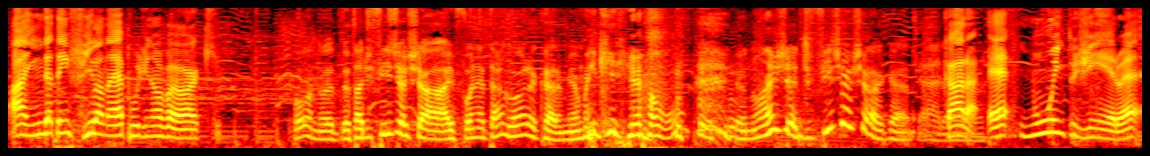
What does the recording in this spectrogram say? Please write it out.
ainda tem fila na Apple de Nova York. Pô, no, tá difícil de achar iPhone até agora, cara. Minha mãe queria um. Eu não achei, é difícil de achar, cara. Caramba. Cara, é muito dinheiro, é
